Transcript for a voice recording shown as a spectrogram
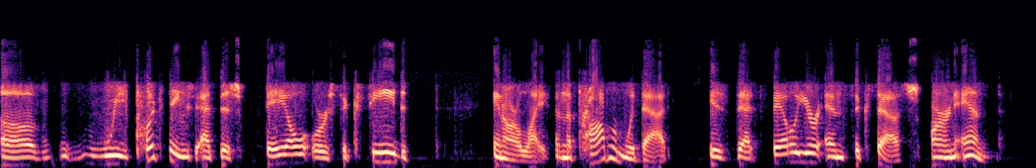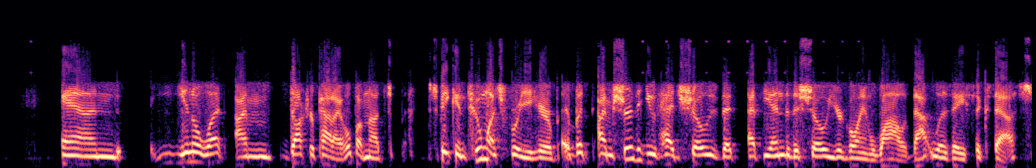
of we put things at this fail or succeed in our life. And the problem with that is that failure and success are an end. And you know what? I'm Dr. Pat. I hope I'm not sp- speaking too much for you here, but I'm sure that you've had shows that at the end of the show you're going, "Wow, that was a success."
